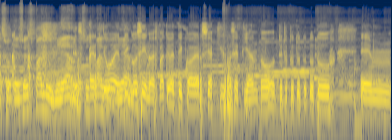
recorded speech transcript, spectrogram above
eso, eso es para googlearlo. Espérate un momentico, sí, no, espérate un momentico a ver si aquí reseteando. Tu, tu, tu, tu em,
